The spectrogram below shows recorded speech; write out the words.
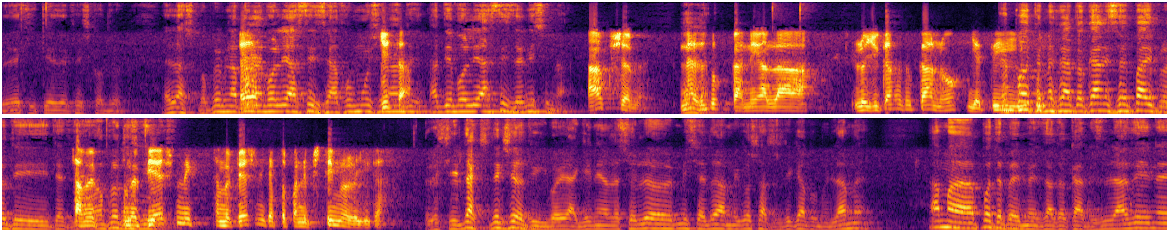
δεν έχει και δεν φύση κοντρόλ. Έλα σου πω, πρέπει να Ε. πάει να εμβολιαστείς, αφού μου ήσουν Κοίτα. αντι, αντιεμβολιαστής, δεν ήσουν. Άκουσε με. Ναι, δεν το έχω κάνει, αλλά λογικά θα το κάνω γιατί Ε, πότε μέχρι να το κάνεις, θα πάει η πρώτη τέτοια. θα, με, ο θα, πρώτος με γύρος. πιέσουν, θα με πιέσουν και από το πανεπιστήμιο λογικά. Ρε, εσύ, εντάξει, δεν ξέρω τι μπορεί να γίνει, αλλά σου λέω εμείς εδώ αμυγός αθλητικά που μιλάμε. Άμα πότε περιμένεις να το κάνεις, Δηλαδή είναι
